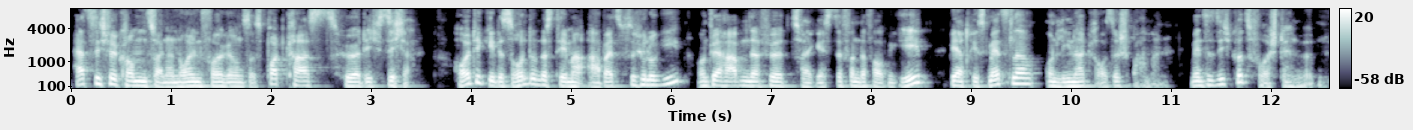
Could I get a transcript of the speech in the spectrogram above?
Herzlich willkommen zu einer neuen Folge unseres Podcasts Hör dich sicher. Heute geht es rund um das Thema Arbeitspsychologie und wir haben dafür zwei Gäste von der VBG, Beatrice Metzler und Lina Krause-Sparmann. Wenn Sie sich kurz vorstellen würden.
